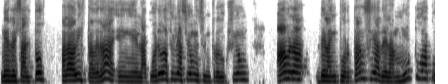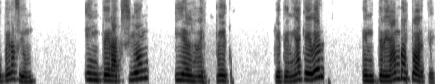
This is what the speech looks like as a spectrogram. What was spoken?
me resaltó a la vista, ¿verdad? En el acuerdo de afiliación, en su introducción, habla de la importancia de la mutua cooperación, interacción y el respeto que tenía que ver entre ambas partes,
